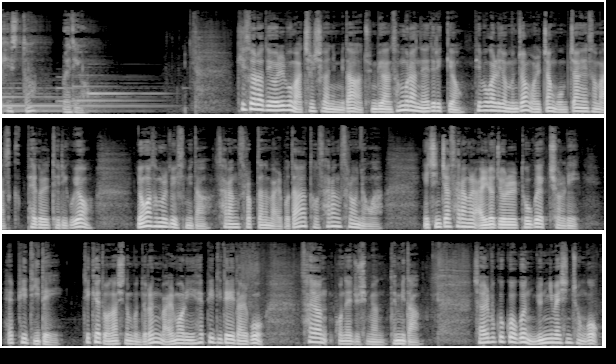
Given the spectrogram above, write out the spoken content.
Kiss the Radio Kiss Radio 1부 마칠 시간입니다. 준비한 선물 안내 해드릴게요. 피부관리 전문점 얼짱 몸짱에서 마스크팩을 드리고요. 영화 선물도 있습니다. 사랑스럽다는 말보다 더 사랑스러운 영화. 이 진짜 사랑을 알려줄 Dog Actually Happy D-Day. 티켓 원하시는 분들은 말머리 Happy D-Day 달고 사연 보내주시면 됩니다. 자, 1부 끝곡은 윤님의 신청곡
